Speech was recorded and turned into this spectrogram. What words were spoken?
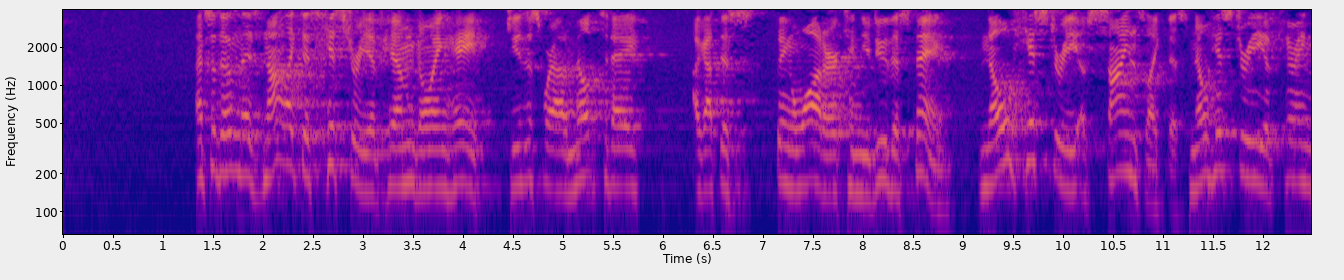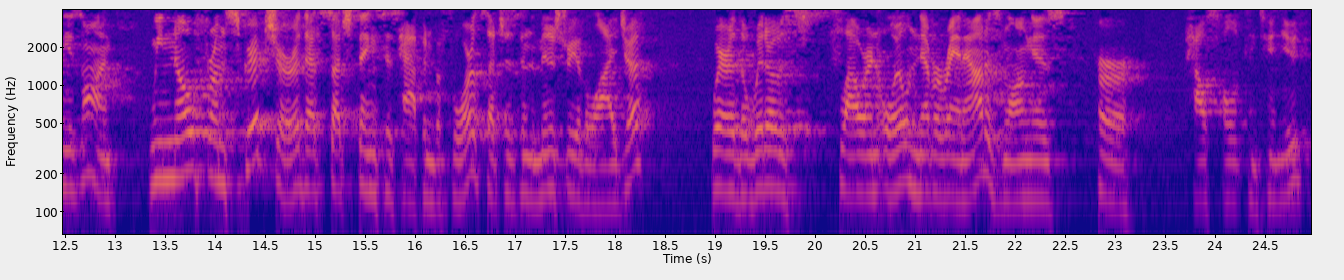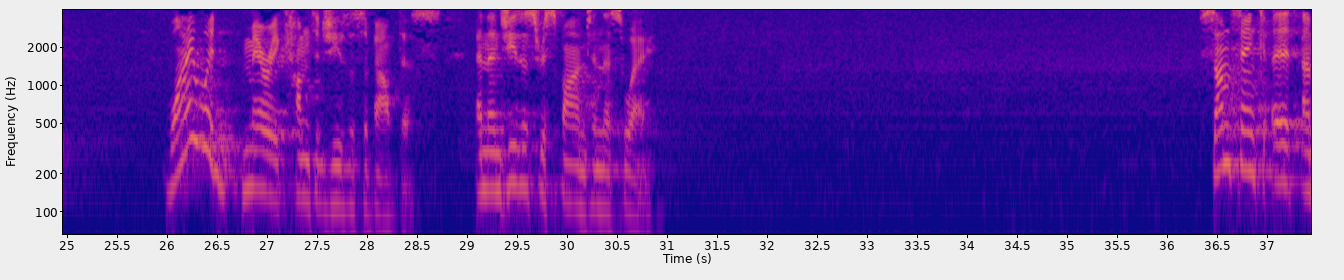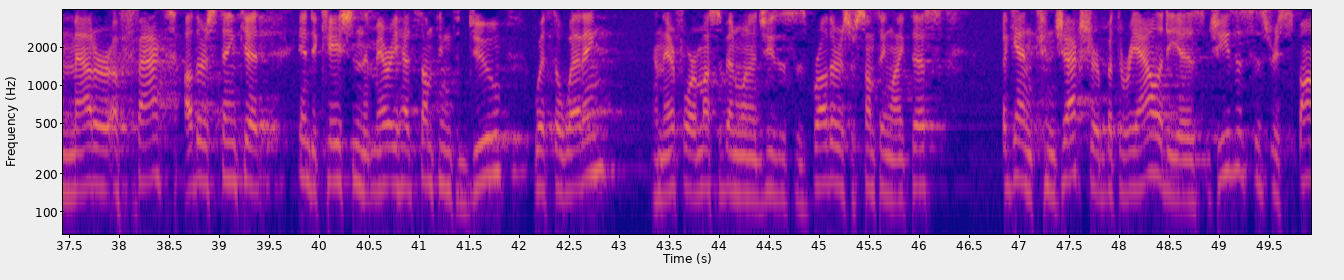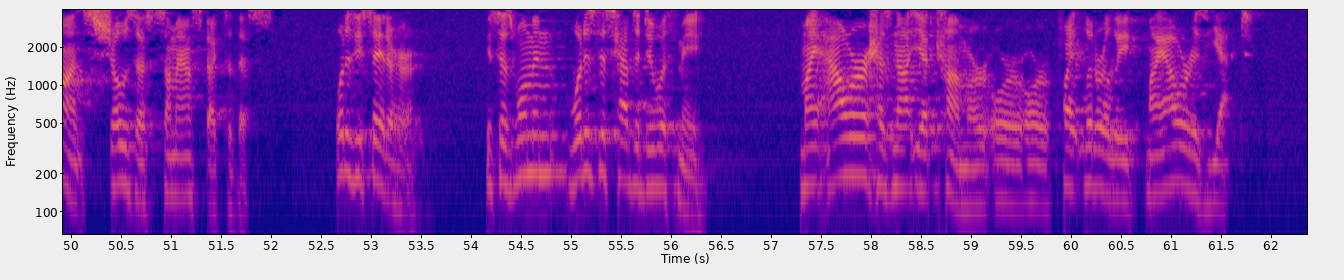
And so then there's not like this history of him going, hey, Jesus, we're out of milk today. I got this thing of water. Can you do this thing? No history of signs like this, no history of carrying these on. We know from Scripture that such things has happened before, such as in the ministry of Elijah, where the widow's flour and oil never ran out as long as her household continued. Why would Mary come to Jesus about this? And then Jesus respond in this way. Some think it a matter of fact, others think it indication that Mary had something to do with the wedding, and therefore it must have been one of Jesus' brothers or something like this. Again, conjecture, but the reality is Jesus' response shows us some aspect of this. What does he say to her? He says, Woman, what does this have to do with me? My hour has not yet come, or, or, or quite literally, my hour is yet.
